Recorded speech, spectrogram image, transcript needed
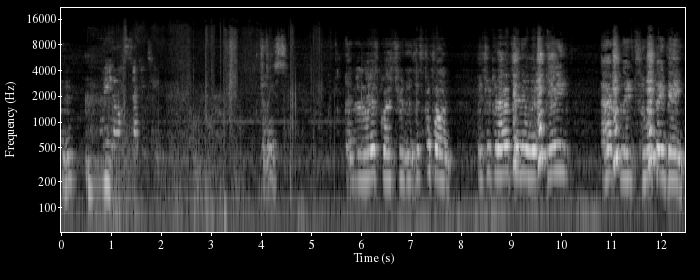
Mhm. I made um second team. Nice. And the last question is just for fun. If you could have dinner with three athletes, who would they be?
